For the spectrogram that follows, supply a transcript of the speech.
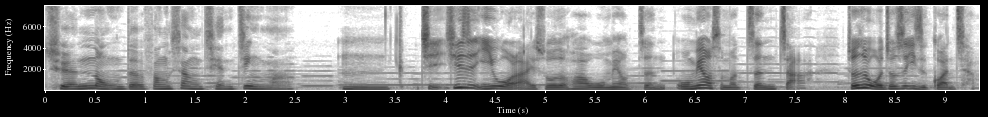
全农的方向前进吗？嗯，其其实以我来说的话，我没有挣，我没有什么挣扎，就是我就是一直观察，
